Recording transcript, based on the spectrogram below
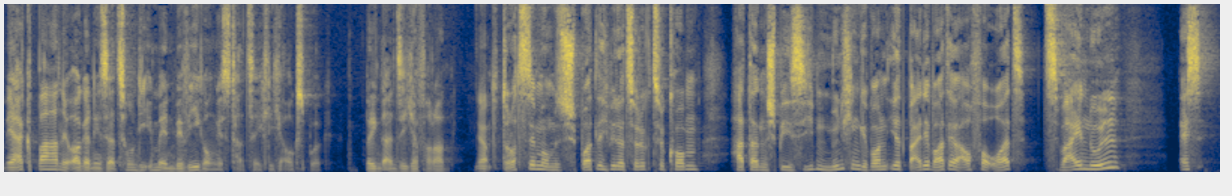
merkbar eine Organisation, die immer in Bewegung ist, tatsächlich Augsburg. Bringt einen sicher voran. Ja. Trotzdem, um sportlich wieder zurückzukommen, hat dann Spiel 7 München gewonnen. Ihr beide wart ja auch vor Ort. 2-0. Es,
